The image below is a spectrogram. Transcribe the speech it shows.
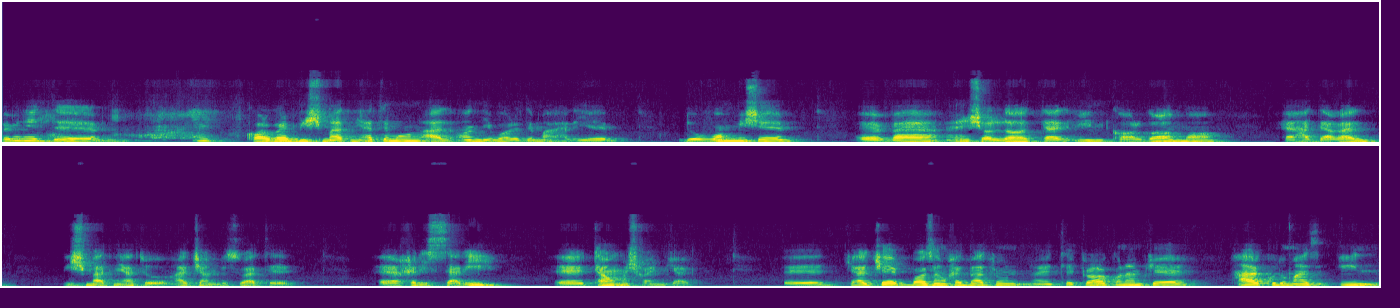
ببینید کارگاه بیش الان وارد مرحله دوم میشه و انشالله در این کارگاه ما حداقل بیش رو هرچند به صورت خیلی سریع تمامش خواهیم کرد. گرچه باز هم خدمتون تکرار کنم که هر کدوم از این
